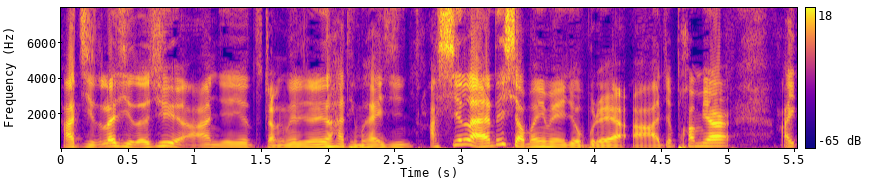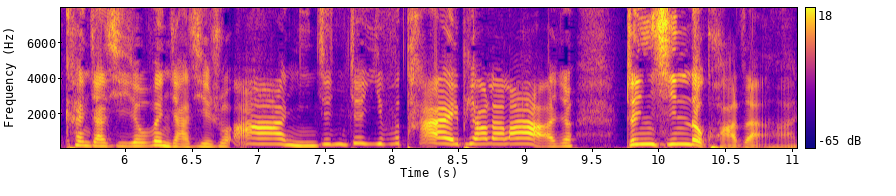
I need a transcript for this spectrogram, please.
啊，挤得来挤得去啊，你整的人还挺不开心啊。新来的小妹妹就不这样啊，就旁边啊一看佳琪就问佳琪说啊，你这你这衣服太漂亮了，就真心的夸赞啊。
